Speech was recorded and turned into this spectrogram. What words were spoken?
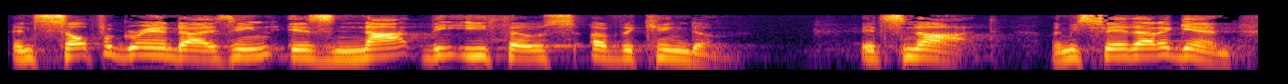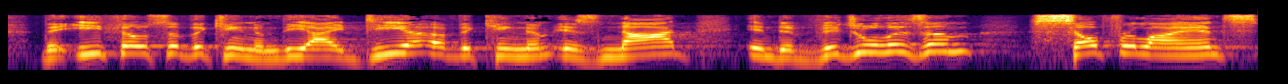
and self aggrandizing is not the ethos of the kingdom. It's not. Let me say that again. The ethos of the kingdom, the idea of the kingdom is not individualism, self reliance,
